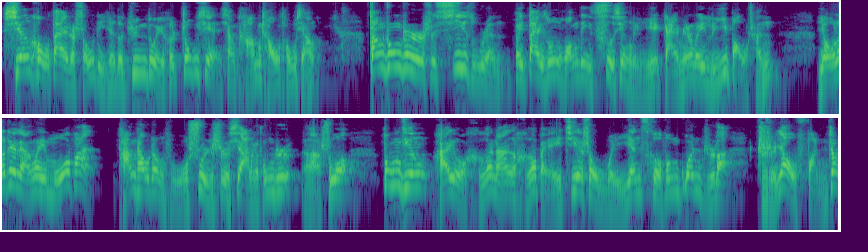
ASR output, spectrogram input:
先后带着手底下的军队和州县向唐朝投降。张忠志是西族人，被代宗皇帝赐姓李，改名为李宝臣。有了这两位模范，唐朝政府顺势下了个通知啊，说东京还有河南、河北接受韦燕册封官职的，只要反正，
